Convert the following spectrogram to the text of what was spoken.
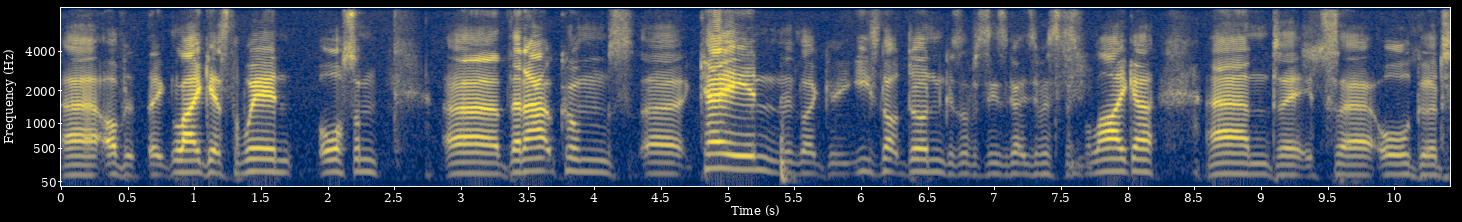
Uh, obviously, Lai gets the win, awesome. Uh, then out comes uh, Kane, like he's not done because obviously he's got his business for Liger, and uh, it's uh, all good.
